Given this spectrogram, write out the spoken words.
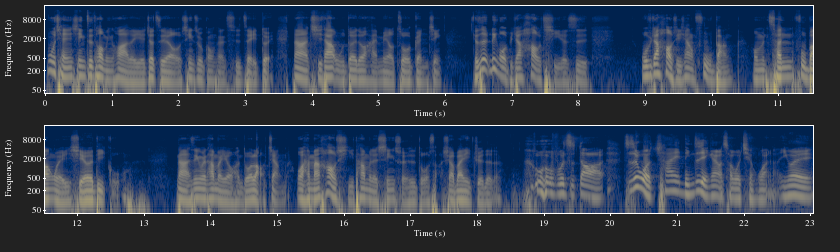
目前薪资透明化的也就只有新竹工程师这一队，那其他五队都还没有做跟进。可是令我比较好奇的是，我比较好奇，像富邦，我们称富邦为邪恶帝国，那是因为他们有很多老将嘛。我还蛮好奇他们的薪水是多少，小白你觉得呢？我不知道啊，只是我猜林志杰应该有超过千万了，因为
